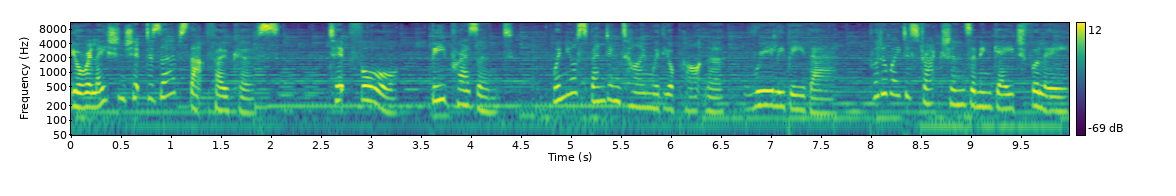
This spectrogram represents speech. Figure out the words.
Your relationship deserves that focus. Tip 4. Be present. When you're spending time with your partner, really be there. Put away distractions and engage fully.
